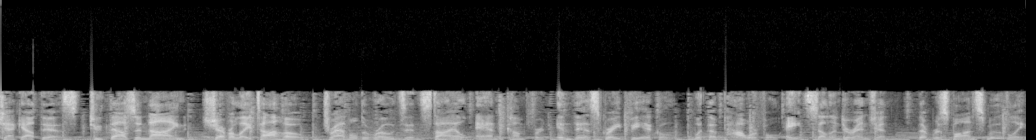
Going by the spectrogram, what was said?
Check out this 2009 Chevrolet Tahoe. Travel the roads in style and comfort in this great vehicle with a powerful eight-cylinder engine that responds smoothly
